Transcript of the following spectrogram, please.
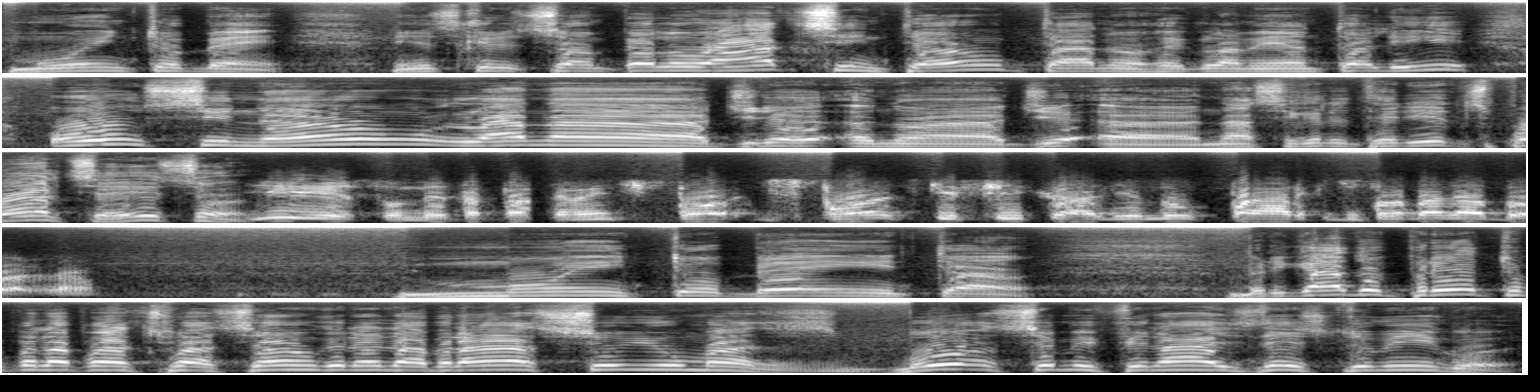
Muito bem. Inscrição pelo WhatsApp, então, está no regulamento ali. Ou se não, lá na, na, ah, na Secretaria de Esportes, é isso? Isso, no Departamento de Esportes que fica ali no Parque do Trabalhador, né? Muito bem, então. Obrigado, Preto, pela participação. Um grande abraço e umas boas semifinais neste domingo.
